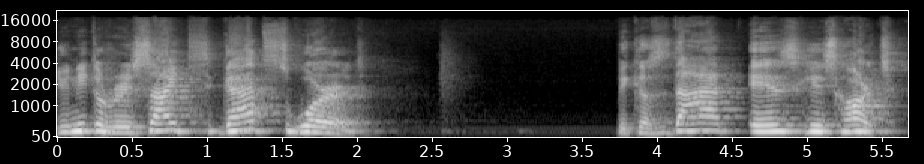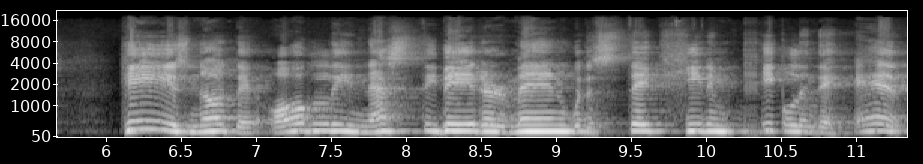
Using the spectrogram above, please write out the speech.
You need to recite God's word because that is his heart. He is not the ugly, nasty, bitter man with a stick hitting people in the head.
